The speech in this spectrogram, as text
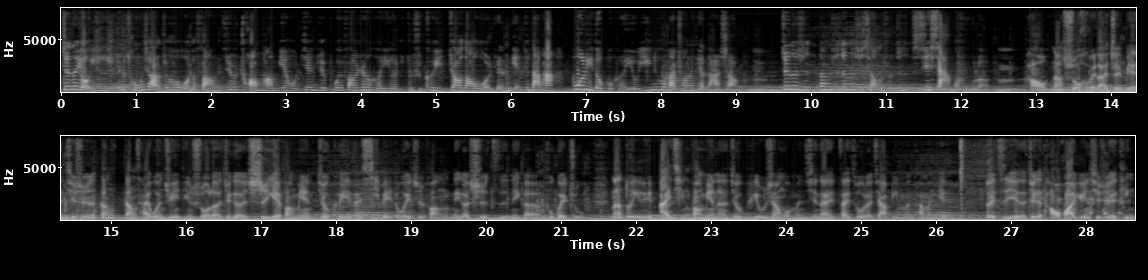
真的有阴影，就是从小之后我的房子就是床旁边，我坚决不会放任何一个就是可以照到我人脸，就哪怕玻璃都不可以，我一定会把窗帘给拉上。嗯真的是当时真的是小的时候，真的直接吓哭了。嗯，好，那说回来这边，其实刚刚才文君已经说了，这个事业方面就可以在西北的位置放那个世子那个富贵竹。那对于爱情方面呢，就譬如像我们现在在座的嘉宾们，他们也对自己的这个桃花运其实也挺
